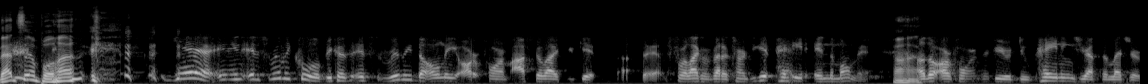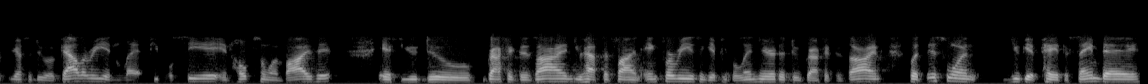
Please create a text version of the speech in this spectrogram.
That simple, huh? yeah, it, it's really cool because it's really the only art form I feel like you get, for lack of a better term, you get paid in the moment. Uh-huh. Other art forms, if you do paintings, you have to let your you have to do a gallery and let people see it and hope someone buys it. If you do graphic design, you have to find inquiries and get people in here to do graphic design. But this one, you get paid the same day.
